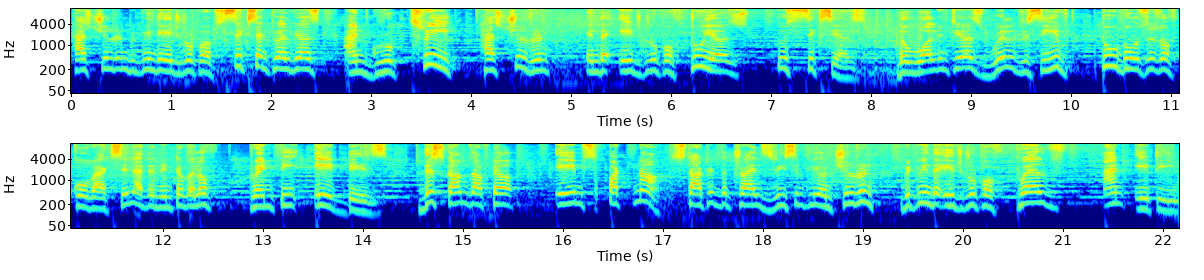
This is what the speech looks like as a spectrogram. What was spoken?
has children between the age group of 6 and 12 years. And group 3 has children in the age group of 2 years to 6 years. The volunteers will receive two doses of Covaxin at an interval of 28 days. This comes after AIIMS Patna started the trials recently on children between the age group of 12 and 18.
